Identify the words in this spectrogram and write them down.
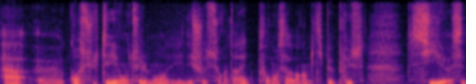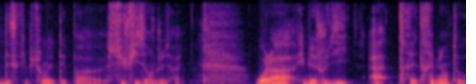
à euh, consulter éventuellement des, choses sur Internet pour en savoir un petit peu plus si cette description n'était pas suffisante, je dirais. Voilà, et bien je vous dis à très très bientôt.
